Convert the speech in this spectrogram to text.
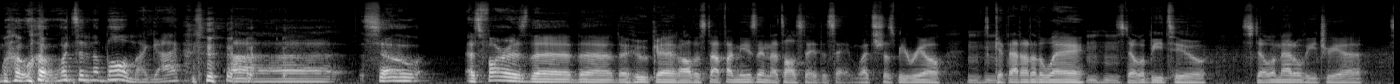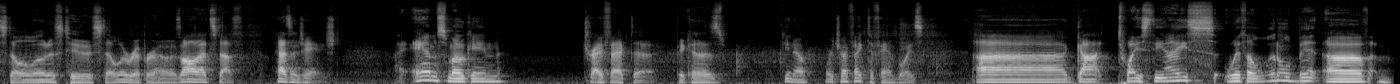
What's in the bowl, my guy? uh, so, as far as the, the the hookah and all the stuff I'm using, that's all stayed the same. Let's just be real. Let's get that out of the way. Still a B2, still a Metal Vitria, still a Lotus 2, still a Ripper Hose. All that stuff hasn't changed. I am smoking trifecta because, you know, we're trifecta fanboys. Uh, got twice the ice with a little bit of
